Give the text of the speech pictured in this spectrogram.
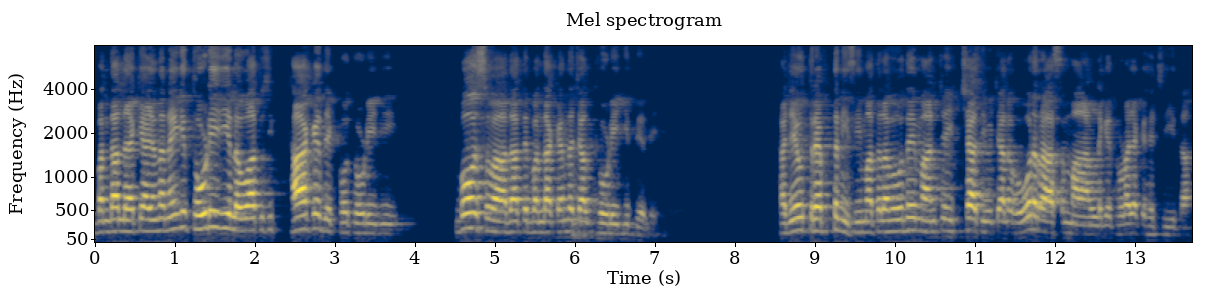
ਬੰਦਾ ਲੈ ਕੇ ਆ ਜਾਂਦਾ। ਨਹੀਂ ਜੀ ਥੋੜੀ ਜੀ ਲਓ ਆ, ਤੁਸੀਂ ਖਾ ਕੇ ਦੇਖੋ ਥੋੜੀ ਜੀ ਬਹੁਤ ਸਵਾਦ ਆ ਤੇ ਬੰਦਾ ਕਹਿੰਦਾ, ਚੱਲ ਥੋੜੀ ਜੀ ਦੇ ਦੇ। ਹਜੇ ਉਹ ਤ੍ਰਿਪਤ ਨਹੀਂ ਸੀ, ਮਤਲਬ ਉਹਦੇ ਮਨ 'ਚ ਇੱਛਾ ਸੀ ਵੀ ਚੱਲ ਹੋਰ ਰਸ ਮਾਣ ਲਗੇ ਥੋੜਾ ਜਿਹਾ ਕਿਸੇ ਚੀਜ਼ ਦਾ।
